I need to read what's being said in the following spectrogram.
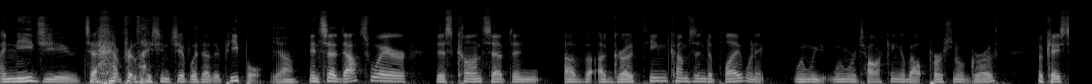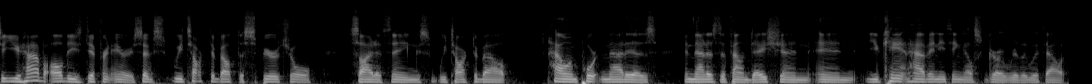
I need you to have relationship with other people. Yeah. And so that's where this concept and of a growth team comes into play when it when we when we're talking about personal growth. Okay, so you have all these different areas. So we talked about the spiritual side of things. We talked about how important that is and that is the foundation and you can't have anything else grow really without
